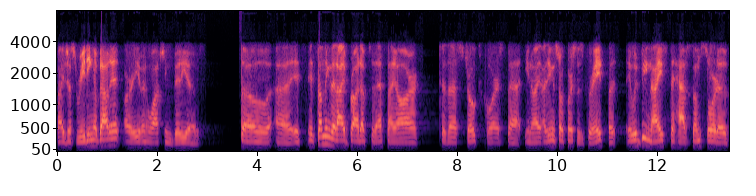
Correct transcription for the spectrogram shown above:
by just reading about it or even watching videos. So uh, it's it's something that I brought up to the SIR to the stroke course that you know I, I think the stroke course is great, but it would be nice to have some sort of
